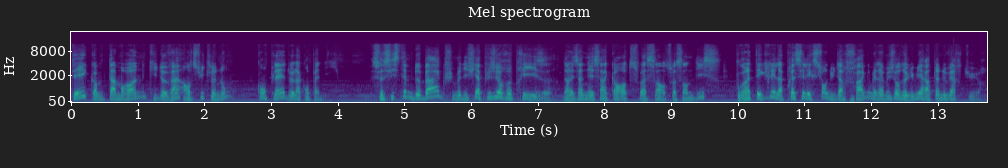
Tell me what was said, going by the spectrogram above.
T comme Tamron, qui devint ensuite le nom complet de la compagnie. Ce système de bagues fut modifié à plusieurs reprises dans les années 50, 60, 70 pour intégrer la présélection du diaphragme et la mesure de lumière à pleine ouverture.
